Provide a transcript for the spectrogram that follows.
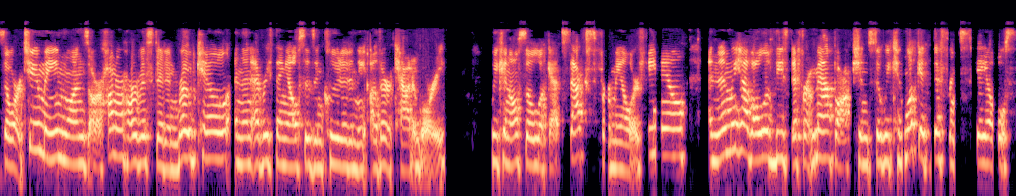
So our two main ones are hunter harvested and roadkill, and then everything else is included in the other category. We can also look at sex for male or female, and then we have all of these different map options so we can look at different scales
